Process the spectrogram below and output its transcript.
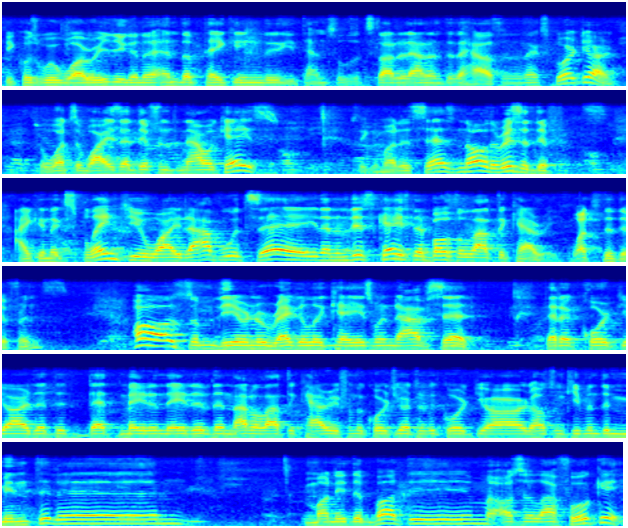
Because we're worried you're going to end up taking the utensils that started out into the house in the next courtyard. So what's why is that different in our case? So the Gemara says, no, there is a difference. I can explain to you why Rav would say that in this case they're both allowed to carry. What's the difference? Oh, some there in a regular case when Rav said that a courtyard that that, made a native, they're not allowed to carry from the courtyard to the courtyard. Hasn't given the minted money the bottom asalafuke.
